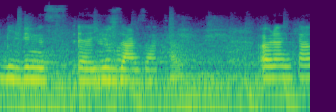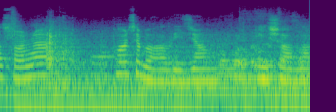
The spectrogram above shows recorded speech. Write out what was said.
Bildiğiniz e, yüzler zaten. Öğrendikten sonra poliçe bağlayacağım inşallah.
